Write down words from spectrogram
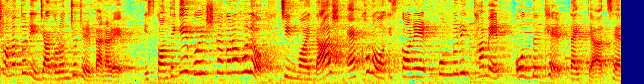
সনাতনী জাগরণ জোটের ব্যানারে। ইসকন থেকে বহিষ্কার করা হলেও চিন্ময় দাস এখনও ইসকনের পুণ্ডরিক ধামের অধ্যক্ষের দায়িত্বে আছেন।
